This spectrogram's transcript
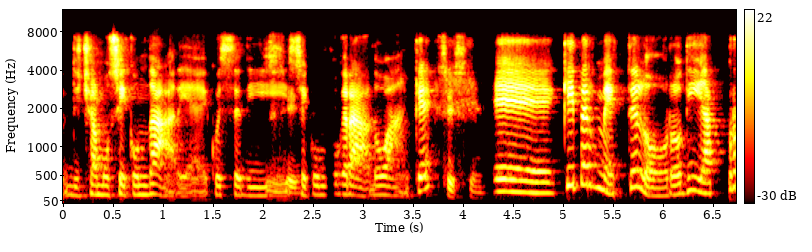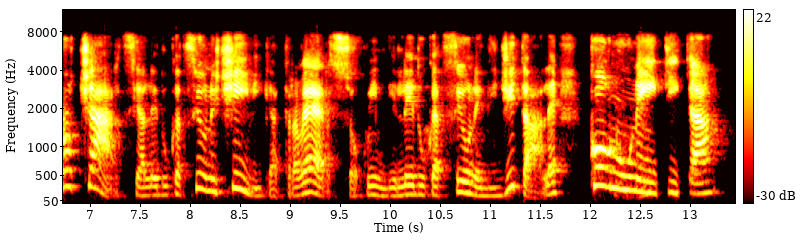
diciamo secondarie, queste di Sì. secondo grado anche, Sì, sì. eh, che permette loro di approcciarsi all'educazione civica attraverso quindi l'educazione digitale con un'etica,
